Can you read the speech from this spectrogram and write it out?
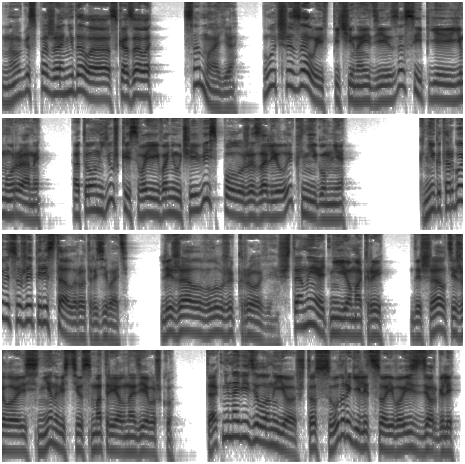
но госпожа не дала, сказала, «Сама я. Лучше золы в печи найди, засыпь ею ему раны, а то он юшкой своей вонючей весь пол уже залил и книгу мне». Книготорговец уже перестал рот разевать. Лежал в луже крови, штаны от нее мокры, дышал тяжело и с ненавистью смотрел на девушку. Так ненавидел он ее, что судороги лицо его издергали —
